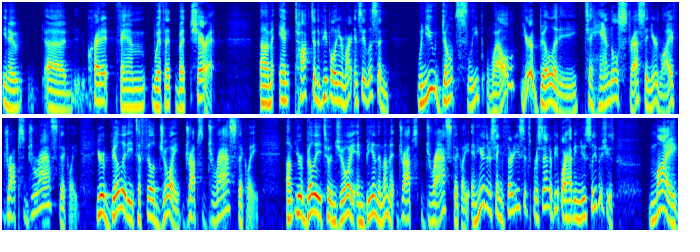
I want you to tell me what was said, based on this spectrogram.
you know, uh, credit fam with it, but share it um, and talk to the people in your market and say, listen, when you don't sleep well, your ability to handle stress in your life drops drastically. Your ability to feel joy drops drastically. Um, your ability to enjoy and be in the moment drops drastically. And here they're saying 36% of people are having new sleep issues. My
